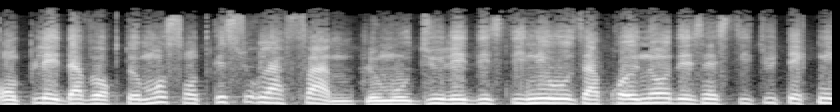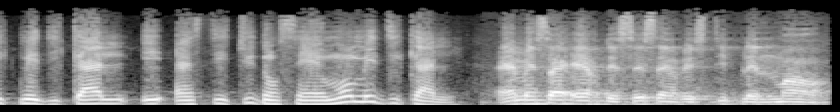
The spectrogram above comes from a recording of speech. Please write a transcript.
complets d'avortement centrés sur la femme. Le module est destiné aux apprenants des instituts techniques médicaux et instituts d'enseignement médical. MSA RDC s'investit pleinement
